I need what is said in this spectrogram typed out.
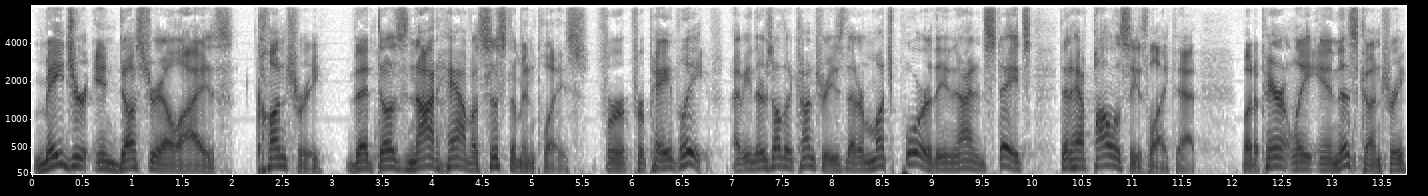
major industrialized country that does not have a system in place for, for paid leave. I mean, there's other countries that are much poorer than the United States that have policies like that. But apparently, in this country,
